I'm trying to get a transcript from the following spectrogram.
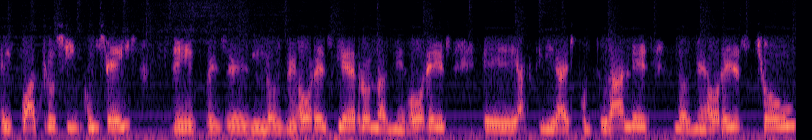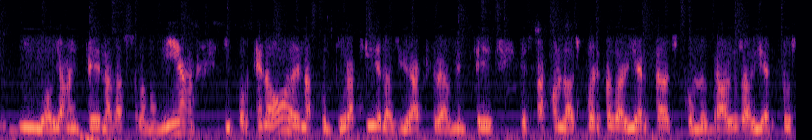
el 4, 5 y 6 de pues los mejores hierros, las mejores eh, actividades culturales, los mejores shows y obviamente la gastronomía y por qué no de la cultura aquí de la ciudad que realmente está con las puertas abiertas, con los brazos abiertos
